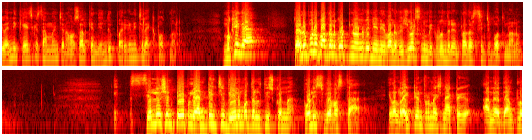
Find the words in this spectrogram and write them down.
ఇవన్నీ కేసుకి సంబంధించిన అంశాల కింద ఎందుకు పరిగణించలేకపోతున్నారు? ముఖ్యంగా తలుపులు బద్దలు కొట్టినవి నేను ఇవాళ విజువల్స్ని మీకు ముందు నేను ప్రదర్శించబోతున్నాను. సెల్యూషన్ టేపులు అంటించి వేలి ముద్రలు తీసుకున్న పోలీస్ వ్యవస్థ ఇవాళ రైట్ టు ఇన్ఫర్మేషన్ యాక్ట్ అనే దాంట్లో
